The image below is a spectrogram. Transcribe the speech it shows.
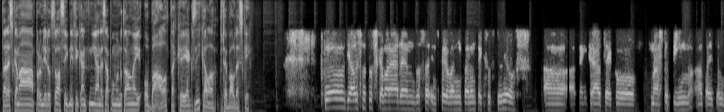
Ta deska má pro mě docela signifikantní a nezapomenutelný obal, tak jak vznikal přebal desky? To, dělali jsme to s kamarádem, zase inspirovaný panem Pixel Studios a, a tenkrát jako Master Team a tady tou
